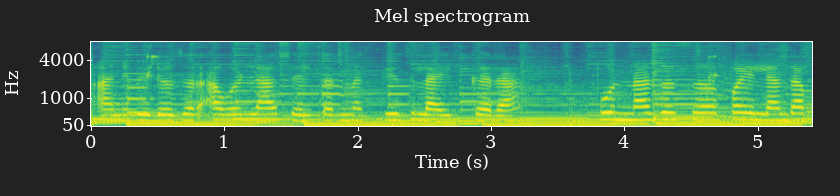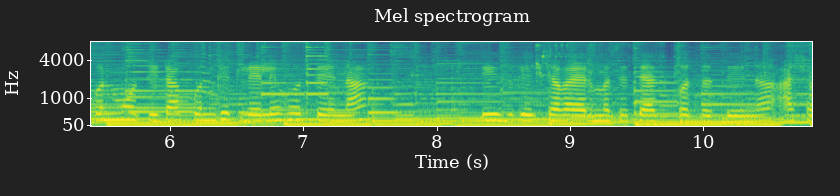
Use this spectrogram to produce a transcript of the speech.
आणि व्हिडिओ जर आवडला असेल तर नक्कीच लाईक करा. पुन्हा जसं पहिल्यांदा आपण मोती टाकून घेतलेले होते ना तीस गेजच्या वायरमध्ये त्याच पद्धतीनं अशा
